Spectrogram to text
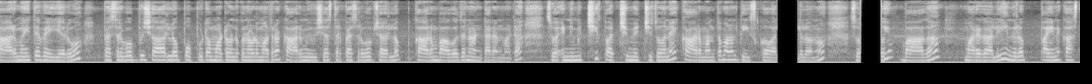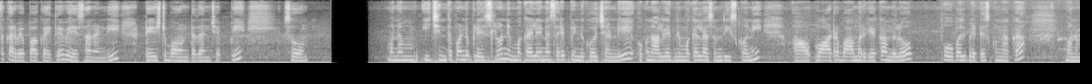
కారం అయితే వేయరు. పెసరపప్పు చారులో పప్పు టమాటో వండుకున్నప్పుడు మాత్రం కారం యూజ్ చేస్తారు. పెసరపప్పు చారులో కారం బాగోదని అంటారనమాట సో ఎండుమిర్చి పచ్చిమిర్చితోనే కారం అంతా మనం తీసుకోవాలి ఇందులోను సో బాగా మరగాలి. ఇందులో పైన కాస్త కరివేపాకు అయితే వేసానండి. టేస్ట్ బాగుంటుందని చెప్పి. సో మనం ఈ చింతపండు ప్లేస్లో నిమ్మకాయలైనా సరే పిండుకోవచ్చండి. ఒక నాలుగైదు నిమ్మకాయల రసం తీసుకొని వాటర్ బాగా మరిగాక అందులో పోపు అది పెట్టేసుకున్నాక మనం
